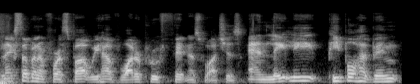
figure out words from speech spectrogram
Next up in our fourth spot, we have waterproof fitness watches. And lately, people have been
